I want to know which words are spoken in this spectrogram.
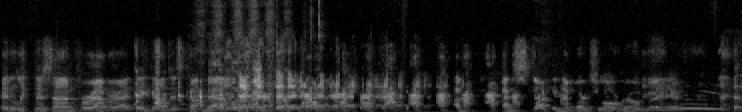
and leave this on forever. I think I'll just come down. I'm, I'm stuck in the virtual room right here.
